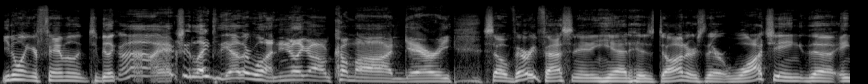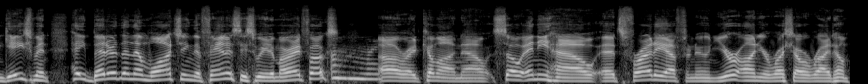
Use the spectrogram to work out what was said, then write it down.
you don't want your family to be like, oh, I actually liked the other one. And you're like, oh, come on, Gary. So very fascinating. He had his daughters there watching the engagement. Hey, better than them watching the fantasy suite. Am I right, folks? Oh All right, come on now. So, anyhow, it's Friday afternoon. You're on your rush hour ride home.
